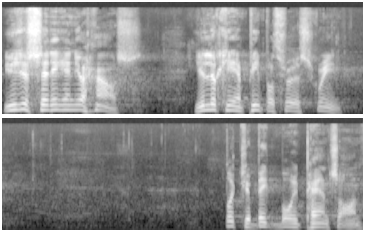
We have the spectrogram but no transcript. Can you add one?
You're just sitting in your house, you're looking at people through a screen. Put your big boy pants on,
